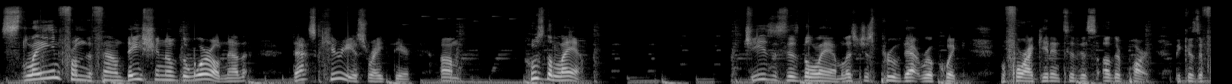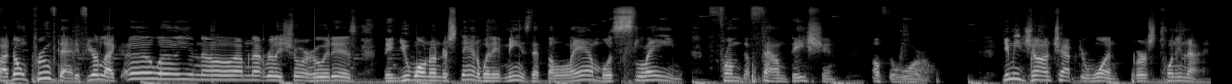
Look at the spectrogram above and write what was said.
Slain from the foundation of the world. Now, that, that's curious right there. Um, who's the Lamb? Jesus is the Lamb. Let's just prove that real quick before I get into this other part. Because if I don't prove that, if you're like, oh, well, you know, I'm not really sure who it is, then you won't understand what it means that the Lamb was slain from the foundation of the world. Give me John chapter 1, verse 29.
